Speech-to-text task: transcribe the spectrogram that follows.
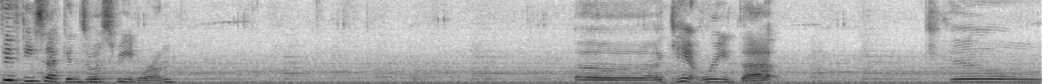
50 seconds of a speedrun. Uh, I can't read that. Kill.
